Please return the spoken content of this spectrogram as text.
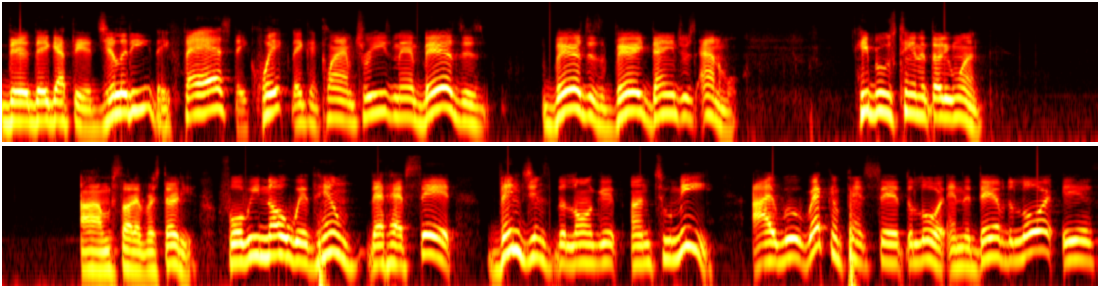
They they got the agility. They fast. They quick. They can climb trees. Man, bears is bears is a very dangerous animal. Hebrews ten and thirty one um, start at verse 30. For we know with him that have said, Vengeance belongeth unto me. I will recompense, said the Lord. And the day of the Lord is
